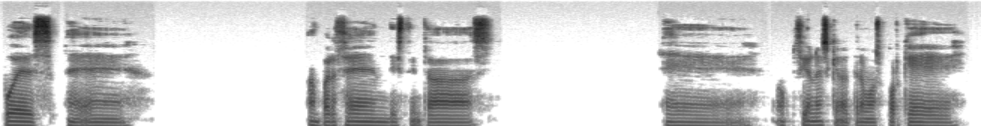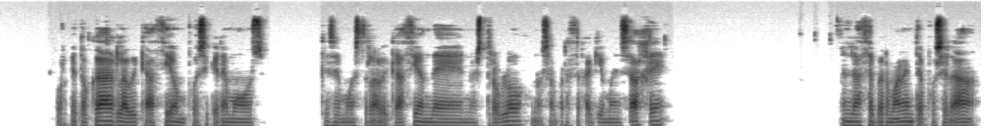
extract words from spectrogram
pues eh, aparecen distintas eh, opciones que no tenemos por qué, por qué tocar. La ubicación, pues si queremos que se muestre la ubicación de nuestro blog, nos aparecerá aquí un mensaje. Enlace permanente, pues será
